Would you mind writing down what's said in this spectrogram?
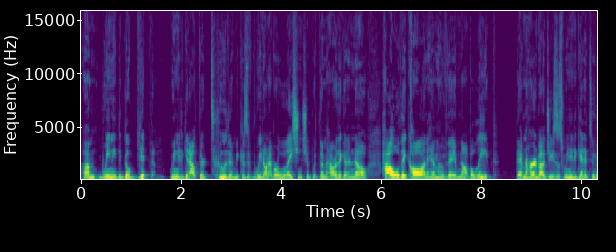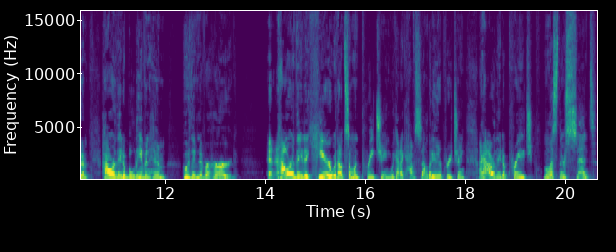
um, we need to go get them. We need to get out there to them because if we don't have a relationship with them, how are they going to know? How will they call on him who they have not believed? They haven't heard about Jesus. We need to get it to them. How are they to believe in him who they've never heard. And how are they to hear without someone preaching? We got to have somebody there preaching. And how are they to preach unless they're sent?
